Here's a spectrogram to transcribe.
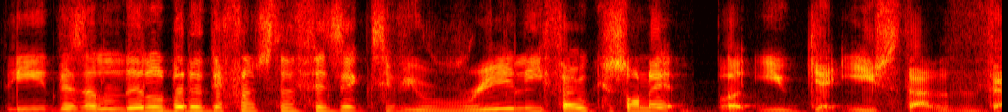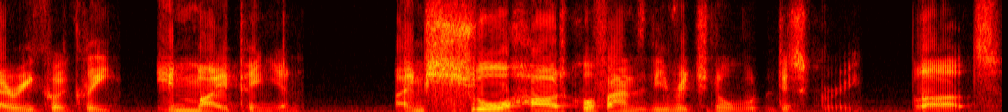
the, there's a little bit of difference to the physics if you really focus on it, but you get used to that very quickly, in my opinion. I'm sure hardcore fans of the original would disagree, but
